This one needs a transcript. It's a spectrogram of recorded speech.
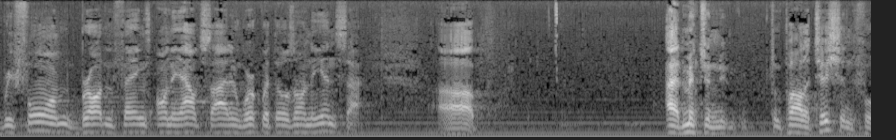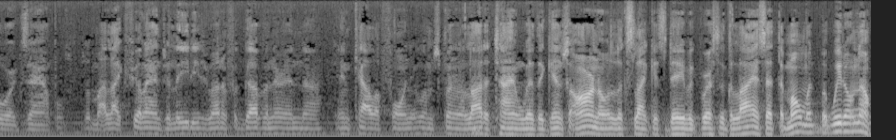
reform, broaden things on the outside and work with those on the inside. Uh, I had mentioned some politicians, for example, somebody like Phil Angelides running for governor in, uh, in California, who I'm spending a lot of time with against Arnold. Looks like it's David versus Goliath at the moment, but we don't know.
